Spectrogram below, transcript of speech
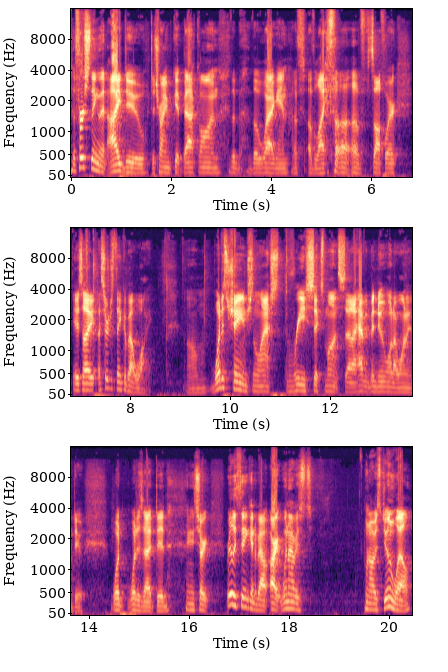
the first thing that I do to try and get back on the, the wagon of, of life, uh, of software, is I, I start to think about why. Um, what has changed in the last three, six months that I haven't been doing what I wanted to do? What what is that did? And you start really thinking about, all right, when I was when I was doing well,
